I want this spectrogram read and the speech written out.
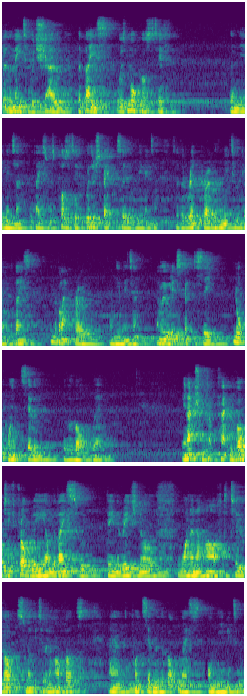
that the meter would show the base was more positive than the emitter. The base was positive with respect to the emitter. So the red probe of the meter would go on the base and the black probe on the emitter. And we would expect to see 0.7 of a volt there. In actual fact, the voltage probably on the base would be in the region of one and a half to two volts, maybe two and a half volts, and 0.7 of a volt less on the emitter.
